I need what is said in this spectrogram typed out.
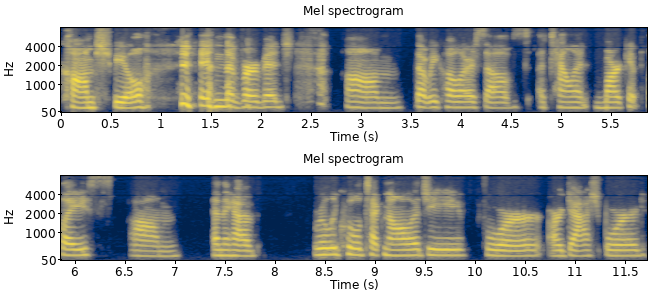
calm spiel in the verbiage um, that we call ourselves a talent marketplace. Um, and they have really cool technology for our dashboard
